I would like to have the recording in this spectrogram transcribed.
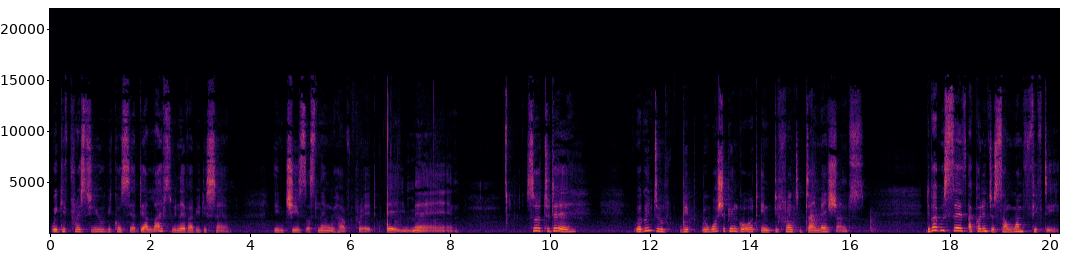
We give praise to you because their lives will never be the same. In Jesus' name we have prayed. Amen. So today, we're going to be, be worshiping God in different dimensions. The Bible says, according to Psalm 150,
